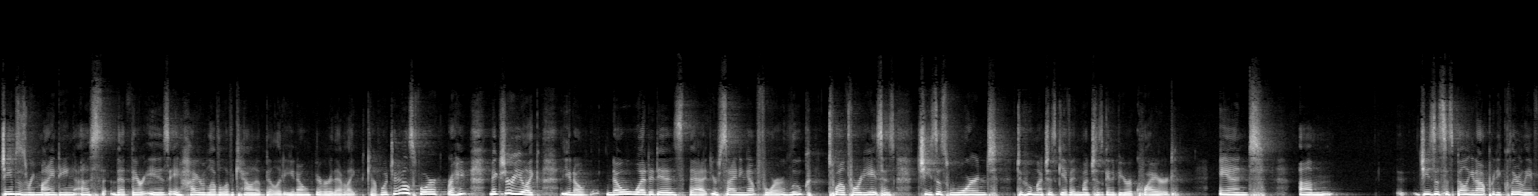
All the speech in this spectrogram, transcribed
James is reminding us that there is a higher level of accountability. You know, you ever that, like, be careful what you ask for, right? Make sure you, like, you know, know what it is that you're signing up for. Luke 12 48 says, Jesus warned, to whom much is given, much is going to be required. And um, Jesus is spelling it out pretty clearly.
